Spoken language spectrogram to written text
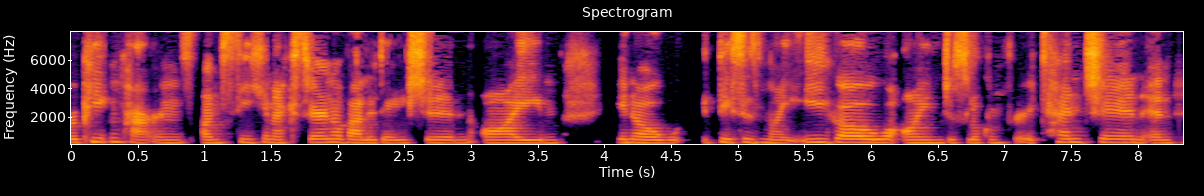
repeating patterns. I'm seeking external validation. I'm, you know, this is my ego. I'm just looking for attention. And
